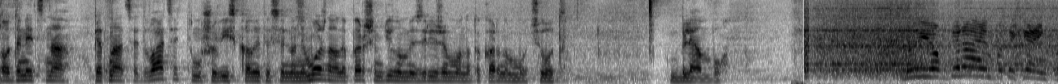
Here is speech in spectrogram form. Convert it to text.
одиниць на 15-20, тому що війська лити сильно не можна, але першим ділом ми зріжемо на токарному цю от блямбу. Ну і обдираємо потихеньку.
